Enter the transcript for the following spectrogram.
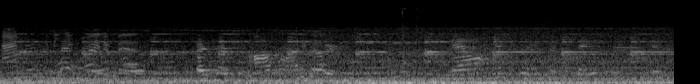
Wait a minute. Now entering the station is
